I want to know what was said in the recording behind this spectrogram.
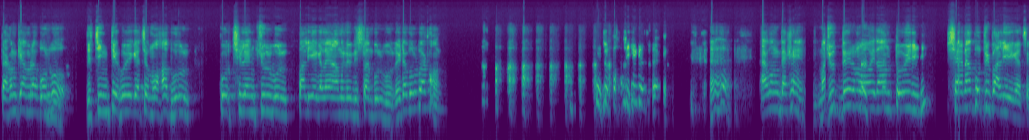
তো এখন কি আমরা বলব যে চিনতে হয়ে গেছে মহাভুল করছিলেন চুলবুল পালিয়ে গেলেন আমিনুল ইসলাম বুলবুল এটা বলব এখন? পালিয়ে গেছে এবং দেখেন যুদ্ধের ময়দান তৈরি সেনাপতি পালিয়ে গেছে।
